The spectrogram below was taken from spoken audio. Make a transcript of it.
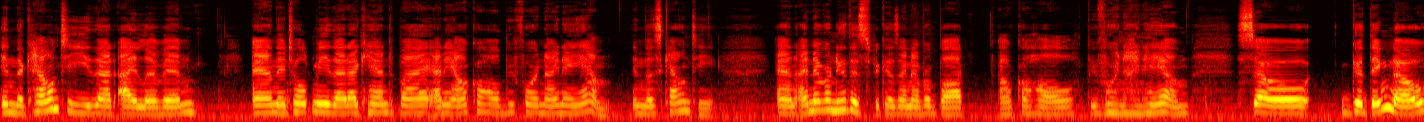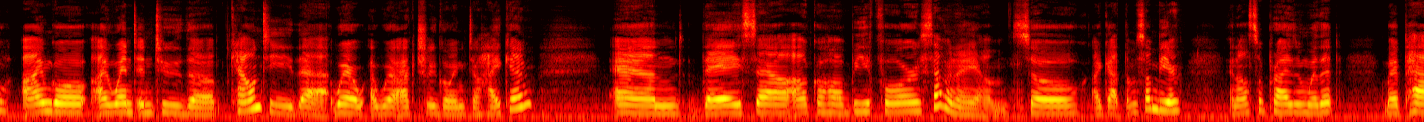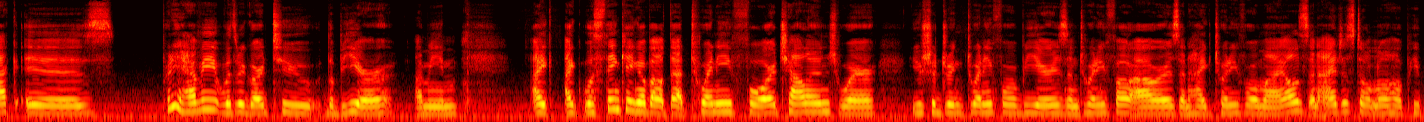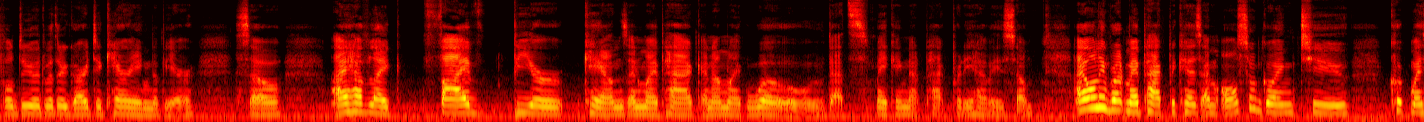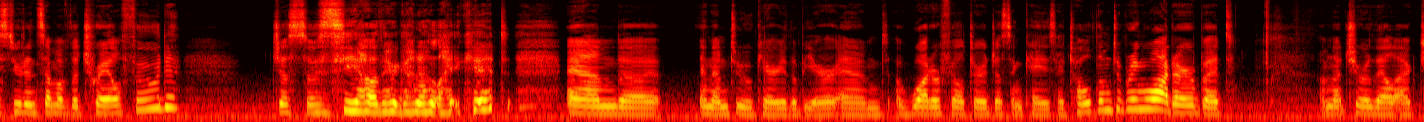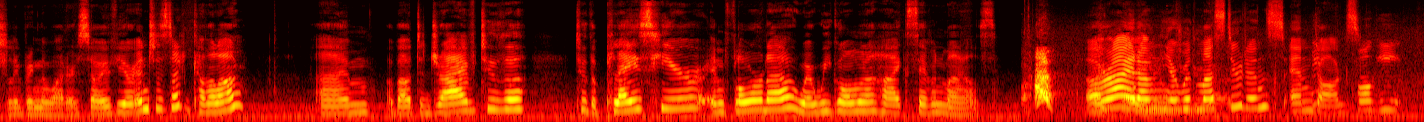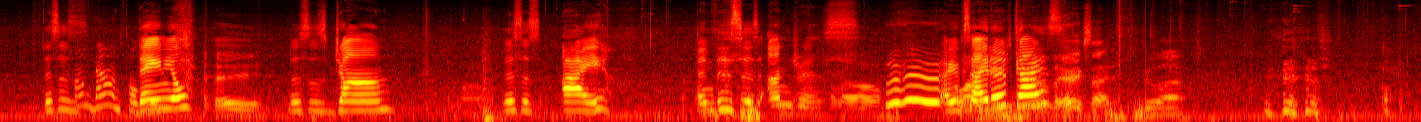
in the county that I live in, and they told me that I can't buy any alcohol before 9 a.m. in this county. And I never knew this because I never bought alcohol before 9 a.m. So good thing though i'm go i went into the county that where we're actually going to hike in and they sell alcohol before 7 a.m so i got them some beer and i'll surprise them with it. My pack is pretty heavy with regard to the beer. I mean i i was thinking about that 24 challenge where you should drink 24 beers in 24 hours and hike 24 miles. And I just don't know how people do it with regard to carrying the beer. So I have like five beer cans in my pack and I'm like, whoa, that's making that pack pretty heavy. So I only brought my pack because I'm also going to cook my students some of the trail food just to see how they're gonna like it. And uh, and then to carry the beer and a water filter just in case. I told them to bring water, but I'm not sure they'll actually bring the water. So if you're interested, come along. I'm about to drive to the to the place here in Florida where we gonna hike seven miles. All right, I'm here with my students and dogs. Foggy. This is Calm down, Foggy. Daniel. Hey. This is John. This is I. And this is Andres. Hello. Woohoo! Are you Hello, excited, too. guys? Very excited. To, uh,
